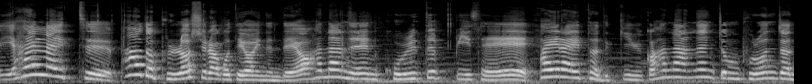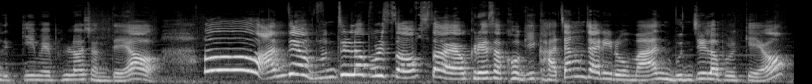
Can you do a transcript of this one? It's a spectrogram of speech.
이 하이라이트 파우더 블러쉬라고 되어 있는데요. 하나는 골드빛의 하이라이터 느낌이고 하나는 좀 브론저 느낌의 블러셔인데요. 어, 안 돼요. 문질러 볼 수 없어요. 그래서 거기 가장자리로만 문질러 볼게요.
